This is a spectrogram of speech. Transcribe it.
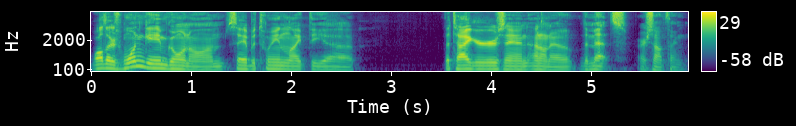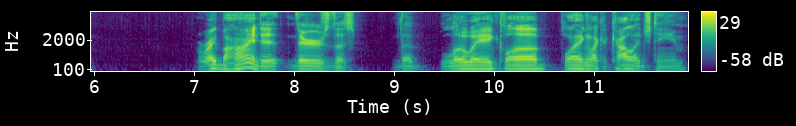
while there's one game going on, say between like the uh, the Tigers and I don't know the Mets or something, right behind it there's the the low A club playing like a college team.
